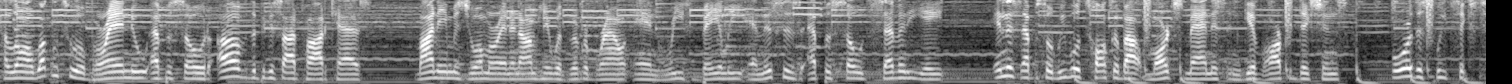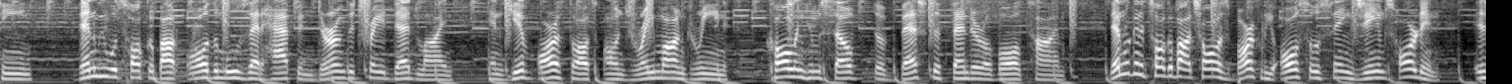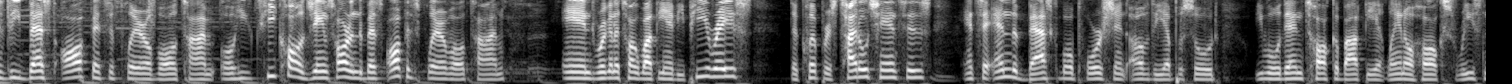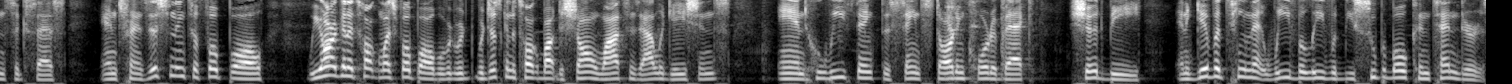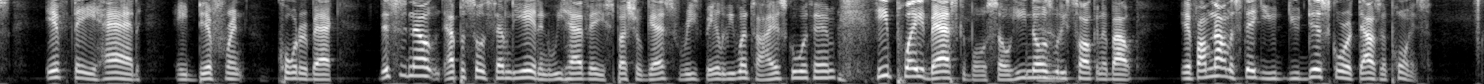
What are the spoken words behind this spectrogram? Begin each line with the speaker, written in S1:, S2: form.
S1: Hello and welcome to a brand new episode of the Pick Podcast. My name is Joel Moran and I'm here with River Brown and Reef Bailey, and this is episode 78. In this episode, we will talk about March Madness and give our predictions for the Sweet 16. Then we will talk about all the moves that happened during the trade deadline and give our thoughts on Draymond Green calling himself the best defender of all time. Then we're going to talk about Charles Barkley also saying James Harden is the best offensive player of all time. Well, he, he called James Harden the best offensive player of all time. And we're going to talk about the MVP race, the Clippers' title chances, and to end the basketball portion of the episode, we will then talk about the Atlanta Hawks' recent success and transitioning to football. We aren't going to talk much football, but we're, we're just going to talk about Deshaun Watson's allegations and who we think the Saints starting quarterback should be and give a team that we believe would be Super Bowl contenders if they had a different quarterback. This is now episode 78, and we have a special guest, Reef Bailey. We went to high school with him. he played basketball, so he knows yeah. what he's talking about. If I'm not mistaken, you, you did score a thousand points.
